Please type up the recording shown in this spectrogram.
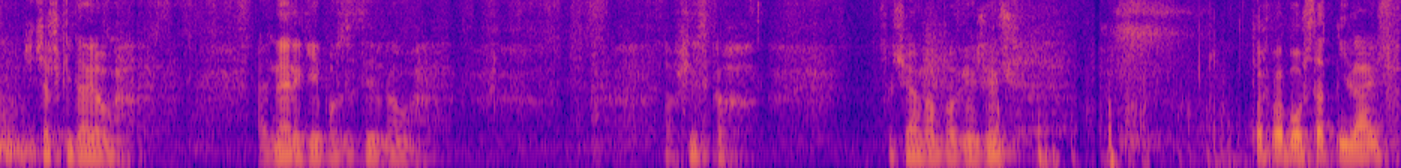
Dzieciaczki dają energię pozytywną. To wszystko, co chciałem Wam powiedzieć. To chyba był ostatni live.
